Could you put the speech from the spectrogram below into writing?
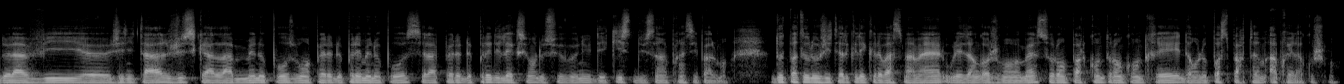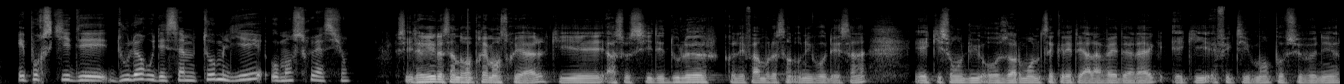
de la vie euh, génitale jusqu'à la ménopause ou en période de préménopause. C'est la période de prédilection de survenue des kystes du sein principalement. D'autres pathologies telles que les crevasses mammaires ou les engorgements mammaires seront par contre rencontrées dans le postpartum après l'accouchement. Et pour ce qui est des douleurs ou des symptômes liés aux menstruations? Il a le syndrome prémenstruel qui est associé des douleurs que les femmes ressentent au niveau des seins et qui sont dues aux hormones sécrétées à la veille des règles et qui effectivement peuvent survenir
